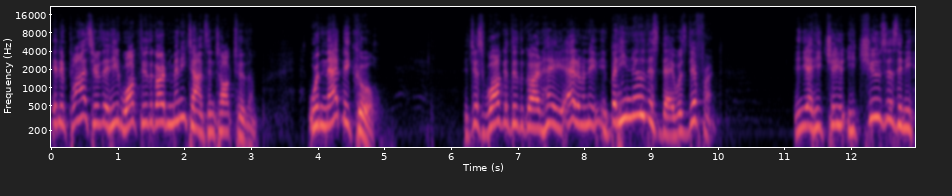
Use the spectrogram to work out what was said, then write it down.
it implies here that he'd walked through the garden many times and talked to them. Wouldn't that be cool? just walking through the garden, hey, Adam and Eve. But he knew this day was different. And yet he, cho- he chooses and he,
